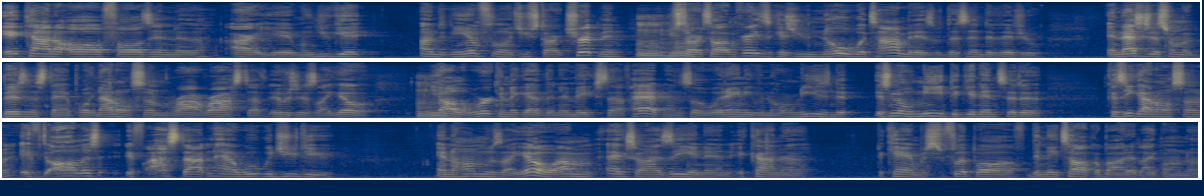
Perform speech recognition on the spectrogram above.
It kind of all falls into all right. Yeah, when you get under the influence, you start tripping. Mm-hmm. You start talking crazy because you know what time it is with this individual, and that's just from a business standpoint, not on some rah rah stuff. It was just like, yo, Mm-hmm. y'all are working together to make stuff happen. So it ain't even no need. To, it's no need to get into the, because he got on some. If all this, if I stop now, what would you do? And the homie was like, yo, I'm X, Y, and Z, and then it kind of, the cameras flip off. Then they talk about it like on a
